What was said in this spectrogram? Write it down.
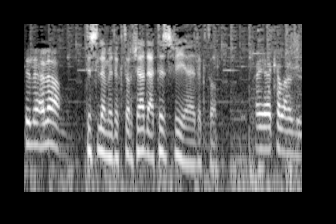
في الإعلام. تسلم يا دكتور شهاده اعتز فيها يا دكتور. حياك الله عزيز.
